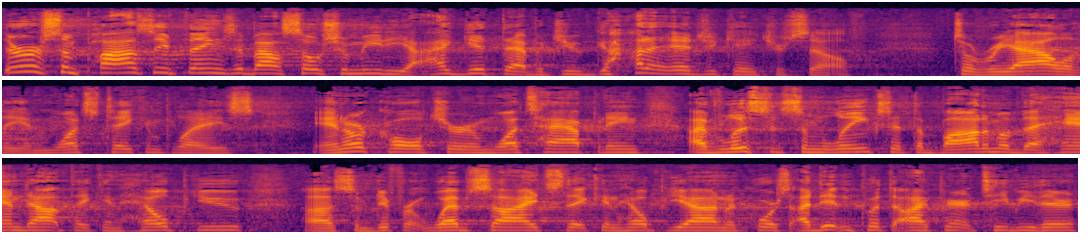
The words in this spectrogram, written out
there are some positive things about social media. I get that. But you've got to educate yourself to reality and what's taking place in our culture and what's happening. I've listed some links at the bottom of the handout that can help you, uh, some different websites that can help you out. And of course, I didn't put the iParent TV there,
